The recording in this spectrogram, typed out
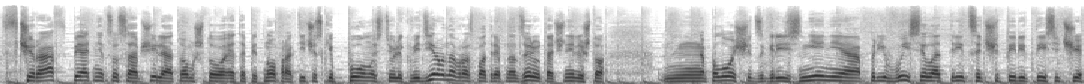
Вчера, в пятницу, сообщили о том, что это пятно практически полностью ликвидировано. В Роспотребнадзоре уточнили, что площадь загрязнения превысила 34 тысячи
